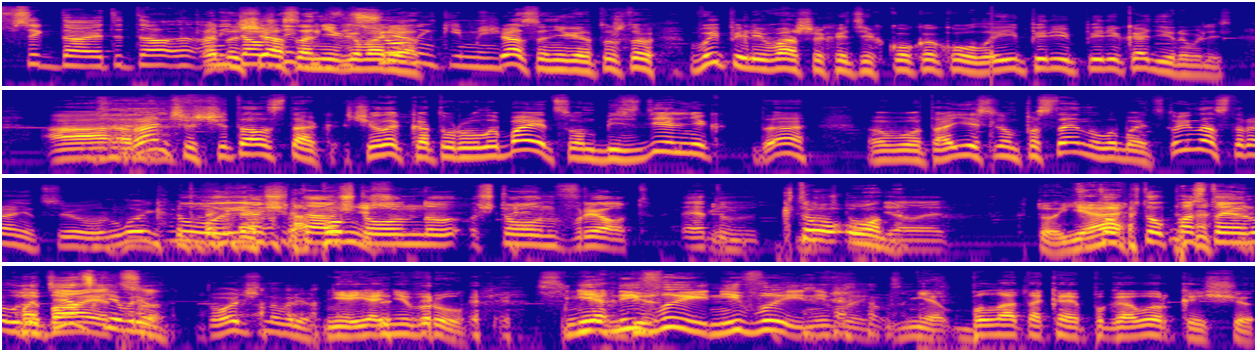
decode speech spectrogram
всегда, это, да, они Это должны сейчас быть они говорят. веселенькими». Сейчас они говорят, потому что выпили ваших этих Кока-Кола и пере- перекодировались. А раньше считалось так: человек, который улыбается, он бездельник, да, вот. А если он постоянно улыбается, то иностранец. Все, логика. Ну, я А считаю, что, он, э, что он врет. Это Кто то, что он? делает. Кто, я? Кто, кто постоянно улыбается. врет. Точно врет. Не, я не вру. Не, Смех не без- вы, не вы, не вы. Не, была такая поговорка еще.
